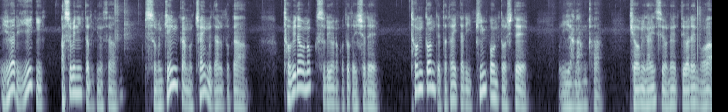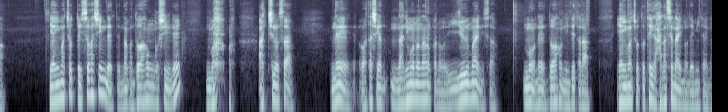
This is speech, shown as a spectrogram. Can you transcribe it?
いわゆる家に遊びに行った時のさ、その玄関のチャイムであるとか、扉をノックするようなことと一緒で、トントンって叩いたり、ピンポンとして、いや、なんか、興味ないんすよねって言われるのは、いや、今ちょっと忙しいんだよって、なんかドアホン越しにね、もう、あっちのさ、ねえ、私が何者なのかの言う前にさ、もうね、ドアホンに出たら、いや、今ちょっと手が離せないので、みたいな。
